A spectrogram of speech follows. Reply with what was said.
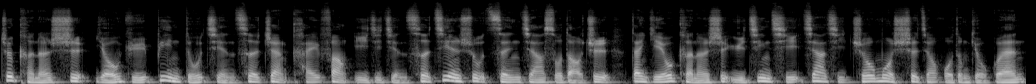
这可能是由于病毒检测站开放以及检测件数增加所导致，但也有可能是与近期假期周末社交活动有关。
